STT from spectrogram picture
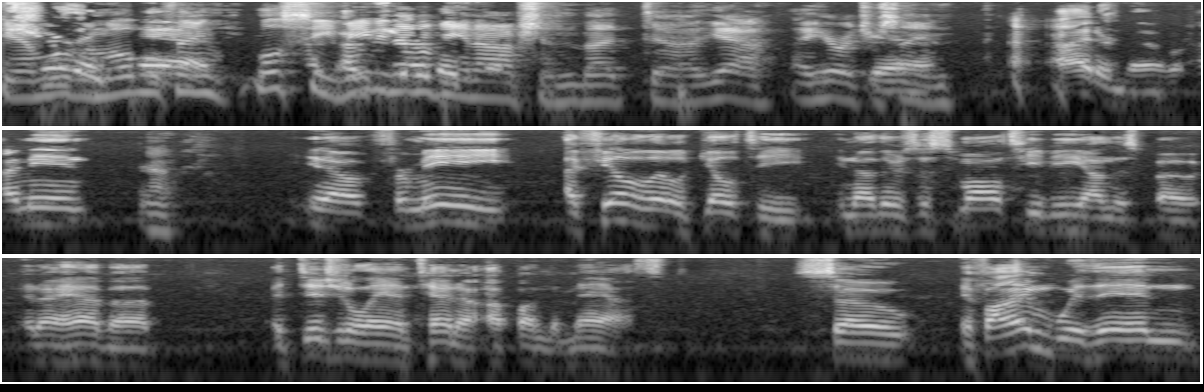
yeah, sure more of a mobile can. thing. We'll see. I'm maybe sure that'll be an can. option, but uh, yeah, I hear what you're yeah. saying. I don't know. I mean, you know, for me, I feel a little guilty. You know, there's a small TV on this boat, and I have a, a digital antenna up on the mast. So if I'm within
